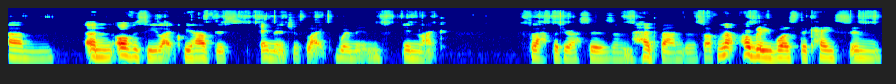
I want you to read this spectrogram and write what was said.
Um, and obviously, like we have this image of like women in like flapper dresses and headbands and stuff, and that probably was the case in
